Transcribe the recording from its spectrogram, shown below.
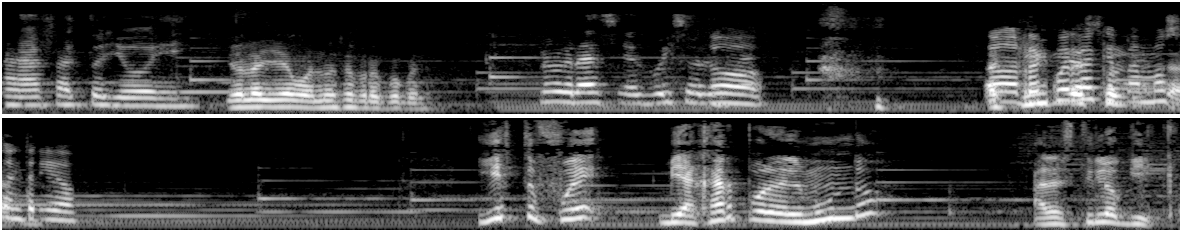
Ah, falto yo, eh. Yo la llevo, no se preocupen. No, gracias, voy sola. No, recuerda que solita. vamos en trío. Y esto fue viajar por el mundo al estilo geek.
